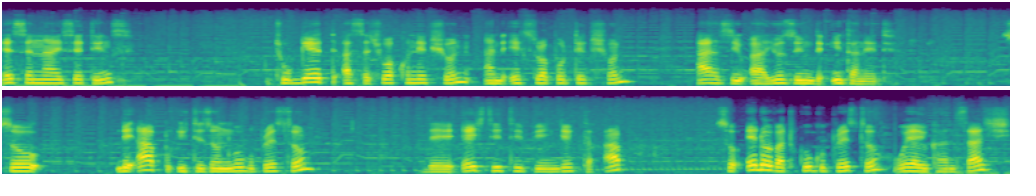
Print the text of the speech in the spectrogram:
sni settings to get a secure connection and extra protection as you are using the internet. So the app it is on google play store the http injector app. So head over to google play store where you can search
